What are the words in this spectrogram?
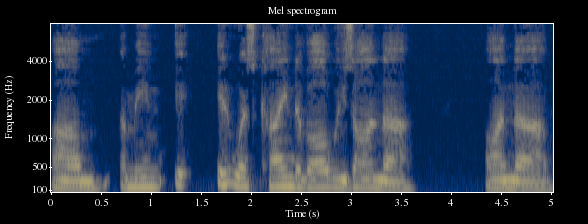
Um, I mean, it it was kind of always on the on the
